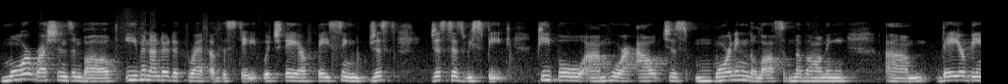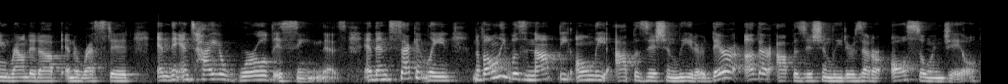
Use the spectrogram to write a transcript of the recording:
more Russians involved, even under the threat of the state, which they are facing just just as we speak. People um, who are out just mourning the loss of Navalny, um, they are being rounded up and arrested, and the entire world is seeing this. And then, secondly, Navalny was not the only opposition leader. There are other opposition leaders that are also in jail.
